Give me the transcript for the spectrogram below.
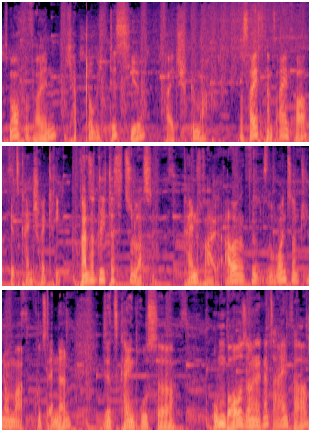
ist mir aufgefallen, ich habe, glaube ich, das hier falsch gemacht. Das heißt ganz einfach, jetzt keinen Schreck kriegen. Du kannst natürlich das jetzt so lassen. Keine Frage. Aber wir, wollen es natürlich nochmal kurz ändern. Ist jetzt kein großer Umbau, sondern ganz einfach.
